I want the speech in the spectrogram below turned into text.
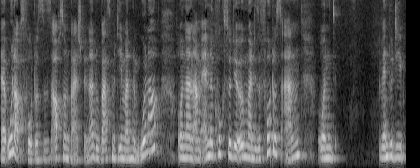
äh, Urlaubsfotos, das ist auch so ein Beispiel. Ne? Du warst mit jemandem im Urlaub und dann am Ende guckst du dir irgendwann diese Fotos an und wenn du die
